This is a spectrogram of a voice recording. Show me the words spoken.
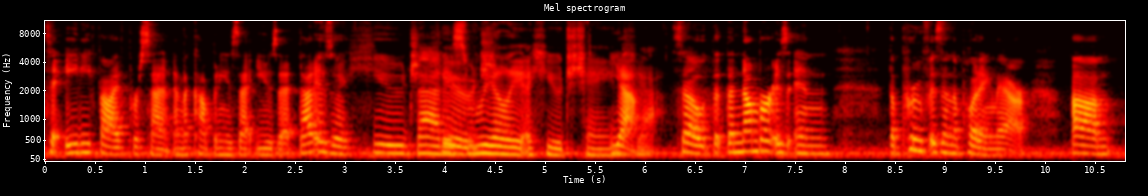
to 85% in the companies that use it. That is a huge, That huge, is really a huge change. yeah. Yeah. So the, the number is in, the proof is in the pudding there. Um,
